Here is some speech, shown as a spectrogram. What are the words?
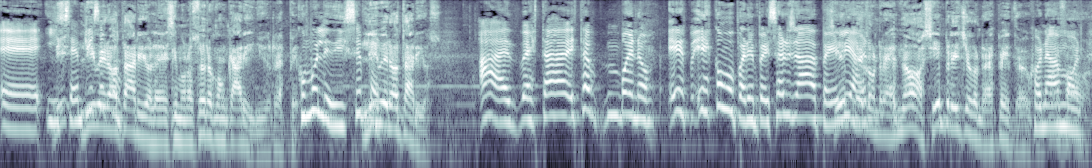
eh, y Li- se empieza con- liberotarios, le decimos nosotros con cariño y respeto. ¿Cómo le dice? Liberotarios. Ah, está, está, bueno, es, es como para empezar ya a pelear. Siempre con no, siempre he dicho con respeto. Con amor. favor.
